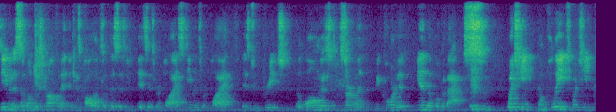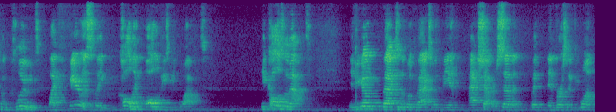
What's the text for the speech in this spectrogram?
Stephen is someone who is confident in his calling, so this is, is his reply. Stephen's reply is to preach the longest sermon recorded in the book of Acts, which he completes, which he concludes by fearlessly calling all of these people out. He calls them out. If you go back to the book of Acts with me in Acts chapter 7, but in verse 51,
